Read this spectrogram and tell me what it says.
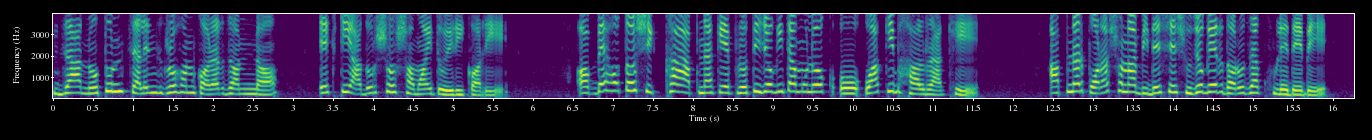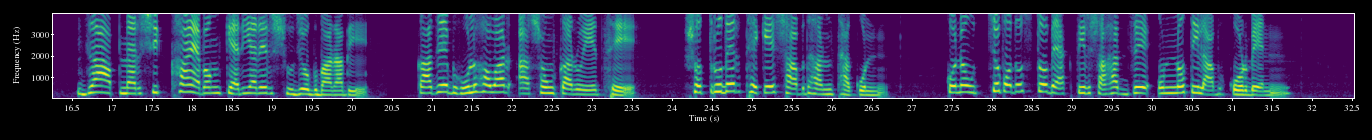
যা নতুন চ্যালেঞ্জ গ্রহণ করার জন্য একটি আদর্শ সময় তৈরি করে। অব্যাহত শিক্ষা আপনাকে প্রতিযোগিতামূলক ও ওয়াকিবহাল রাখে। আপনার পড়াশোনা বিদেশে সুযোগের দরজা খুলে দেবে। যা আপনার শিক্ষা এবং ক্যারিয়ারের সুযোগ বাড়াবে। কাজে ভুল হওয়ার আশঙ্কা রয়েছে। শত্রুদের থেকে সাবধান থাকুন। কোনো উচ্চপদস্থ ব্যক্তির সাহায্যে উন্নতি লাভ করবেন।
